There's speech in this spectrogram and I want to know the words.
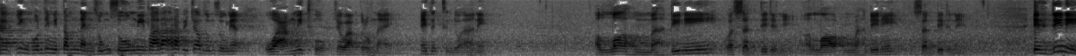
ครับ ยิ่งคนที่มีตำแหน่งสูงๆมีภาระรับผิดชอบสูงๆเนี่ยวางไม่ถูกจะวางตรงไหน ให้ถึงถึงดูอานี้อัลลอฮุมะดินีวะสัดดิดนีอัลลอฮุมะดินีสัดดิดนีอิฮดินี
